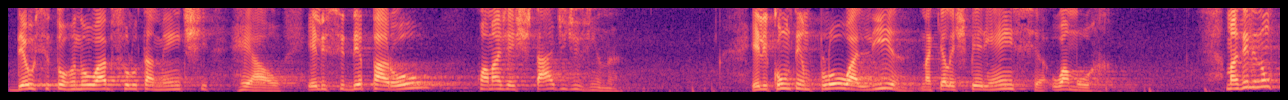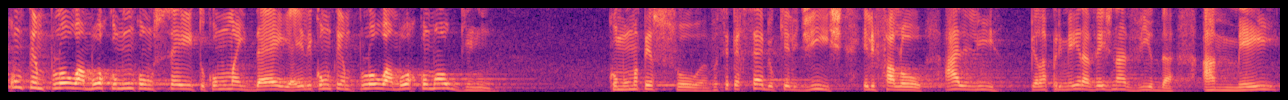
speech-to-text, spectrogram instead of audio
Deus se tornou absolutamente real. Ele se deparou com a majestade divina. Ele contemplou ali, naquela experiência, o amor. Mas ele não contemplou o amor como um conceito, como uma ideia, ele contemplou o amor como alguém, como uma pessoa. Você percebe o que ele diz? Ele falou: ali, pela primeira vez na vida, amei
